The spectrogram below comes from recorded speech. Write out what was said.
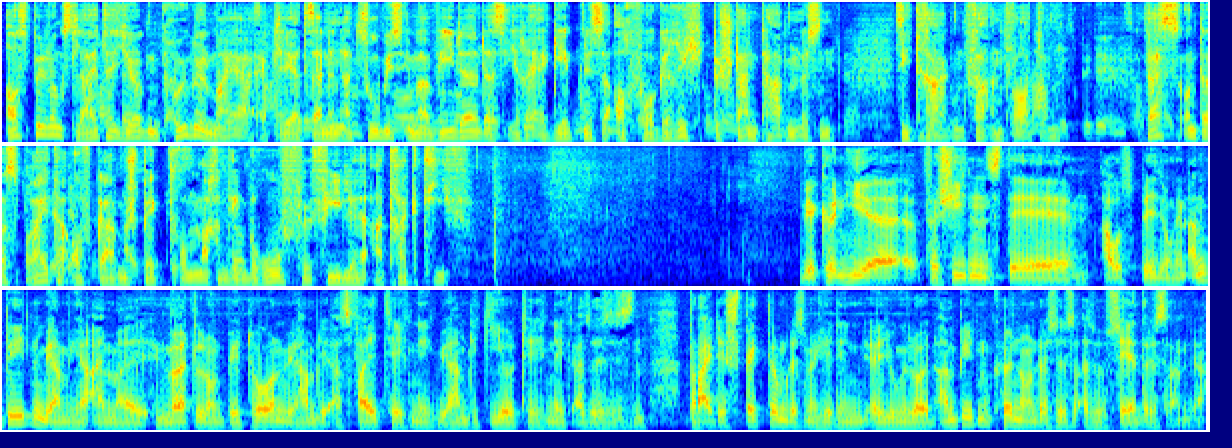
Ausbildungsleiter Jürgen Prügelmeier erklärt seinen Azubis immer wieder, dass ihre Ergebnisse auch vor Gericht Bestand haben müssen. Sie tragen Verantwortung. Das und das breite Aufgabenspektrum machen den Beruf für viele attraktiv. Wir können hier verschiedenste Ausbildungen anbieten. Wir haben hier einmal in Mörtel und Beton, wir haben die Asphalttechnik, wir haben die Geotechnik. Also es ist ein breites Spektrum, das wir hier den äh, jungen Leuten anbieten können und das ist also sehr interessant, ja.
